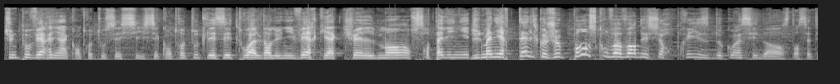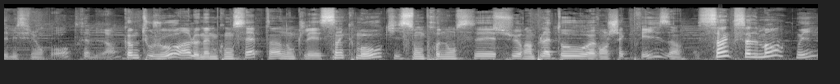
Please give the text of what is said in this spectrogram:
Tu ne pouvais rien contre tous ces 6, et contre toutes les étoiles dans l'univers qui actuellement sont alignées d'une manière telle que je pense qu'on va avoir des surprises de coïncidence dans cette émission? Bon, très bien. Comme toujours, hein, le même concept, hein, donc les 5 mots qui sont prononcés sur un plateau avant chaque prise. 5 seulement? Oui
